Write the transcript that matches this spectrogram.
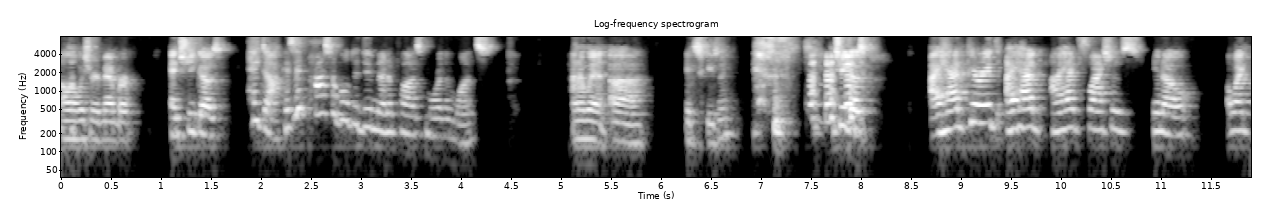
I'll always remember, and she goes, Hey doc, is it possible to do menopause more than once? And I went, uh, excuse me. she goes, I had periods, I had I had flashes, you know, like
